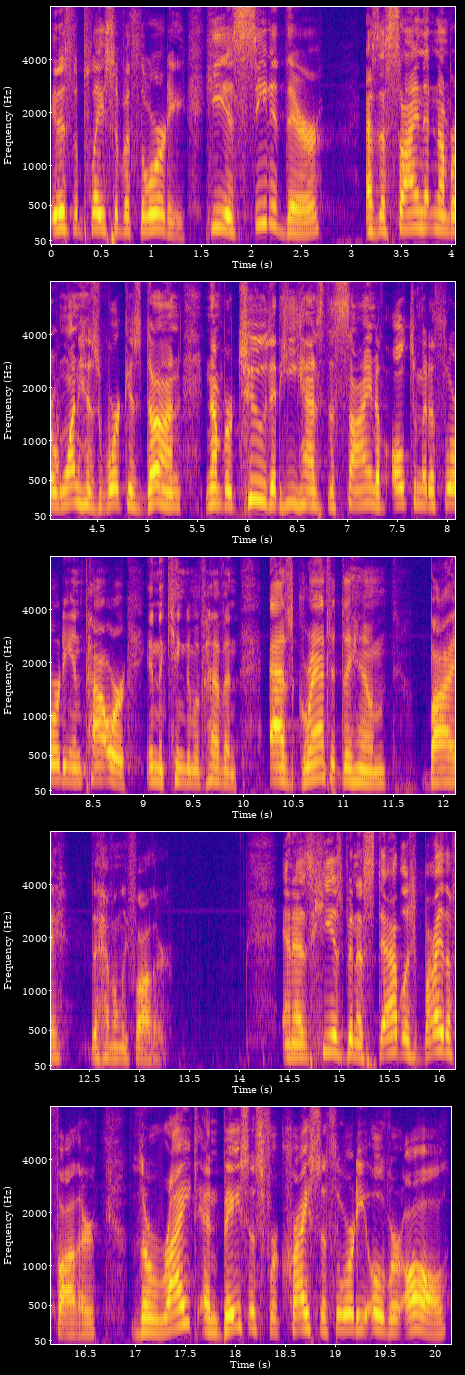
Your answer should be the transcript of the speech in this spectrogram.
it is the place of authority. He is seated there as a sign that number one, his work is done. Number two, that he has the sign of ultimate authority and power in the kingdom of heaven, as granted to him by the Heavenly Father. And as he has been established by the Father, the right and basis for Christ's authority over all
